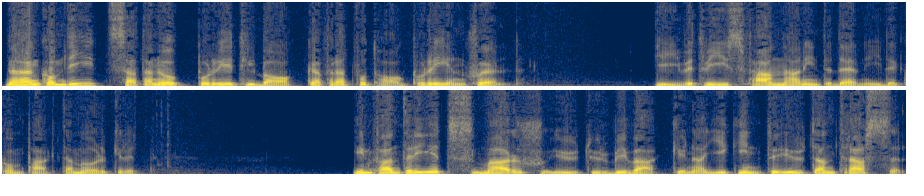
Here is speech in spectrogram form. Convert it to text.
När han kom dit satt han upp och red tillbaka för att få tag på rensköld. Givetvis fann han inte den i det kompakta mörkret. Infanteriets marsch ut ur bivackerna gick inte utan trassel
